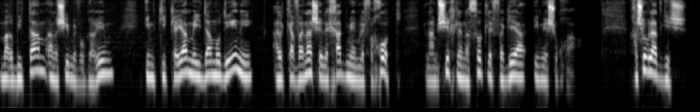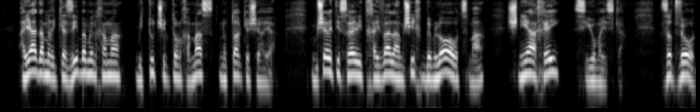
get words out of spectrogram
מרביתם אנשים מבוגרים, אם כי קיים מידע מודיעיני על כוונה של אחד מהם לפחות להמשיך לנסות לפגע אם ישוחרר. חשוב להדגיש, היעד המרכזי במלחמה, מיטוט שלטון חמאס, נותר כשהיה. ממשלת ישראל התחייבה להמשיך במלוא העוצמה, שנייה אחרי סיום העסקה. זאת ועוד,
